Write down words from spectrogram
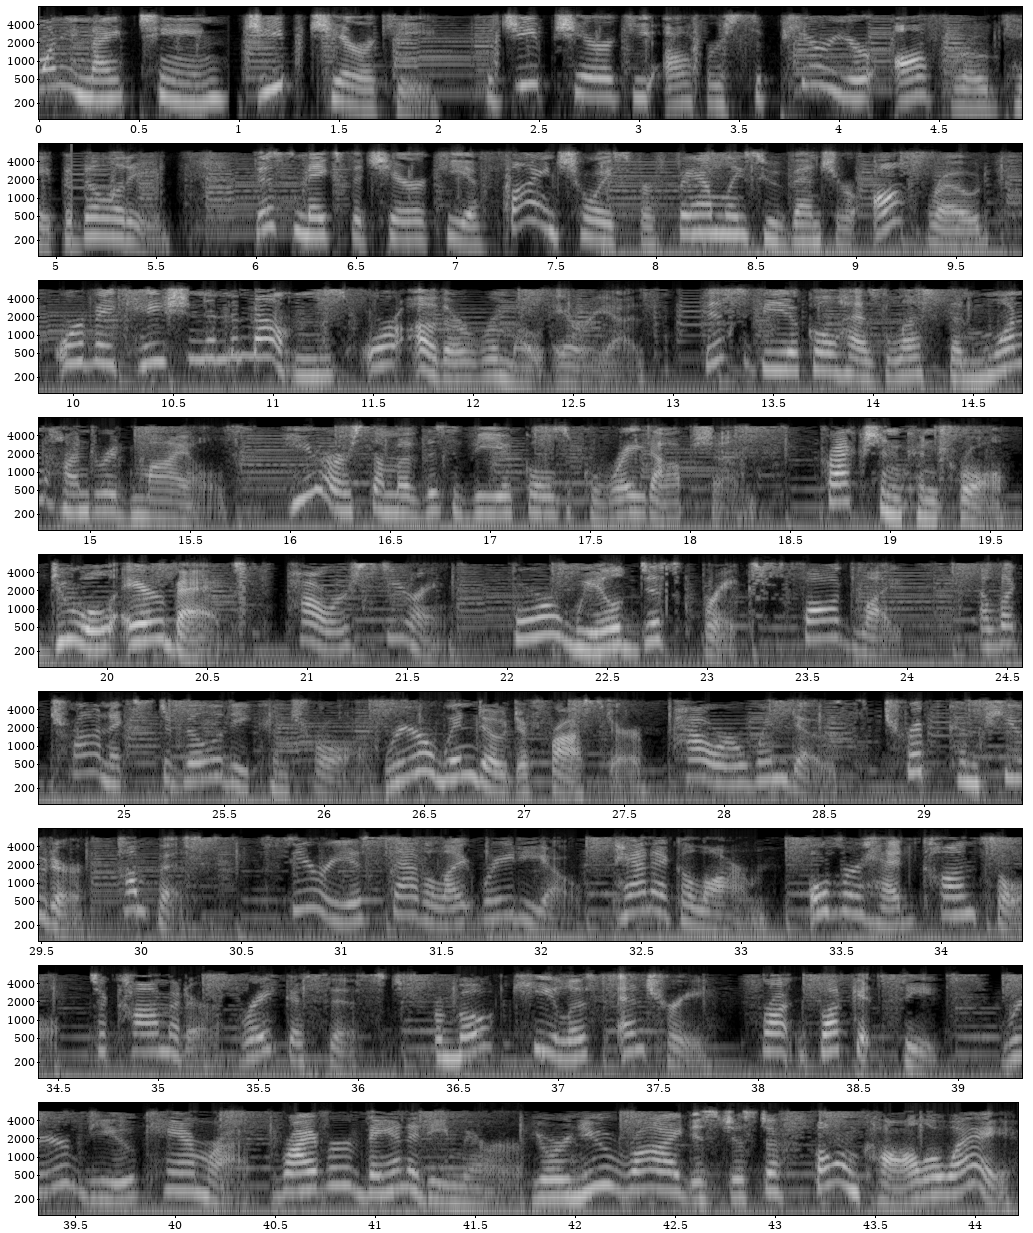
2019 Jeep Cherokee. The Jeep Cherokee offers superior off-road capability. This makes the Cherokee a fine choice for families who venture off-road or vacation in the mountains or other remote areas. This vehicle has less than 100 miles. Here are some of this vehicle's great options. Traction control, dual airbags, power steering, four-wheel disc brakes, fog lights, electronic stability control, rear window defroster, power windows, trip computer, compass, Sirius satellite radio, panic alarm, overhead console, tachometer, brake assist, remote keyless entry, front bucket seats, rear view camera, driver vanity mirror. Your new ride is just a phone call away.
